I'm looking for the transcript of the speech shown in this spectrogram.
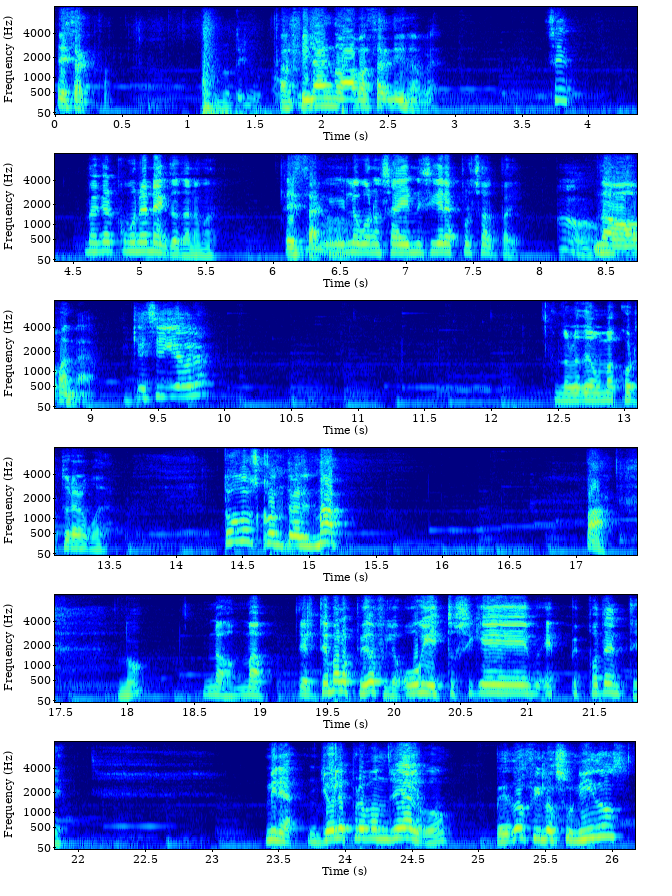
Exacto. No tengo. Al final no va a pasar ni una vez. Sí, va a quedar como una anécdota nomás. Exacto. Y luego no se va a ir ni siquiera expulsado al país. No. No, para nada. ¿Qué sigue ahora? No le demos más cortura al weón. Todos contra el map. Pa. ¿No? No, más. El tema de los pedófilos. Uy, esto sí que es, es potente. Mira, yo les propondría algo. Pedófilos unidos.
